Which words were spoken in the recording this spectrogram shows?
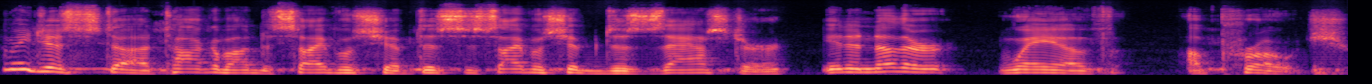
Let me just uh, talk about discipleship, this discipleship disaster, in another way of approach.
